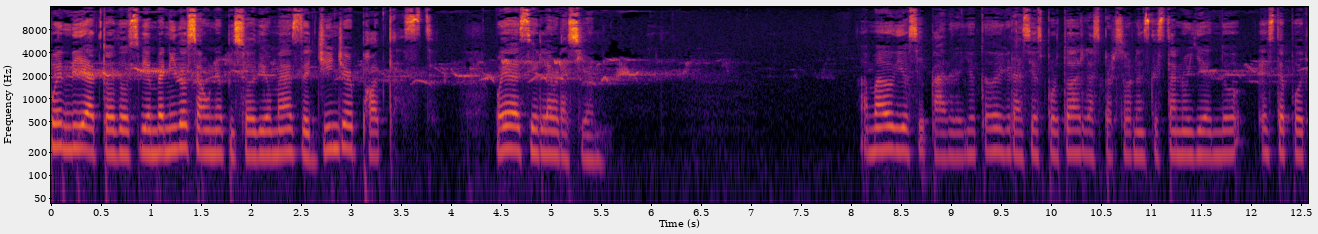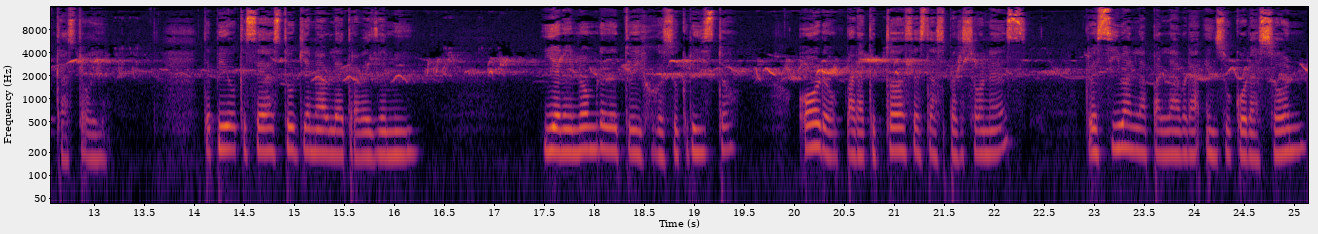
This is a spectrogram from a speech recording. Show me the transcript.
Buen día a todos, bienvenidos a un episodio más de Ginger Podcast. Voy a decir la oración. Amado Dios y Padre, yo te doy gracias por todas las personas que están oyendo este podcast hoy. Te pido que seas tú quien hable a través de mí. Y en el nombre de tu Hijo Jesucristo, oro para que todas estas personas reciban la palabra en su corazón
